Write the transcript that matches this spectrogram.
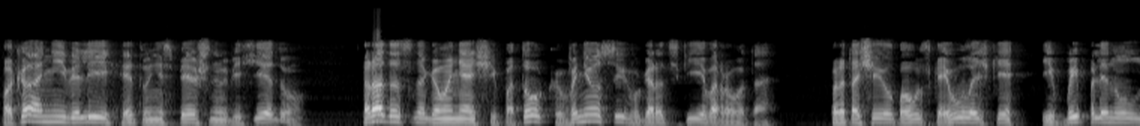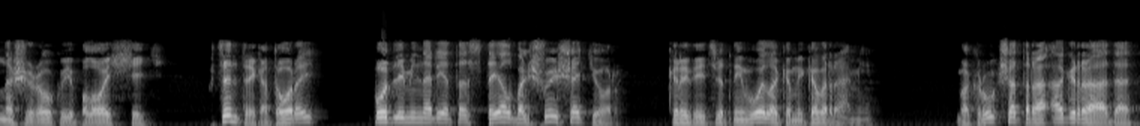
Пока они вели эту неспешную беседу, радостно гомонящий поток внес их в городские ворота, протащил по узкой улочке и выплюнул на широкую площадь, в центре которой, подле минарета, стоял большой шатер, крытый цветным войлоком и коврами. Вокруг шатра ограда,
